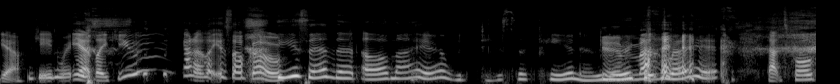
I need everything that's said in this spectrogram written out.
yeah, gain weight? yeah. Like you gotta let yourself go. He said that all my hair would disappear. Now Get look at my my hair. That's called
